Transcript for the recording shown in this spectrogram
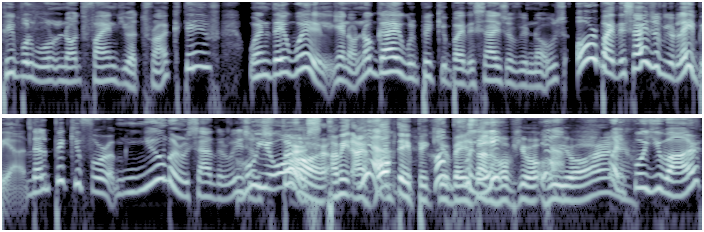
people will not find you attractive when they will. You know, no guy will pick you by the size of your nose or by the size of your labia. They'll pick you for numerous other reasons. who you first. are. I mean, I Yeah, hope they pick you based on Yeah. who you are. Well, who you are,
